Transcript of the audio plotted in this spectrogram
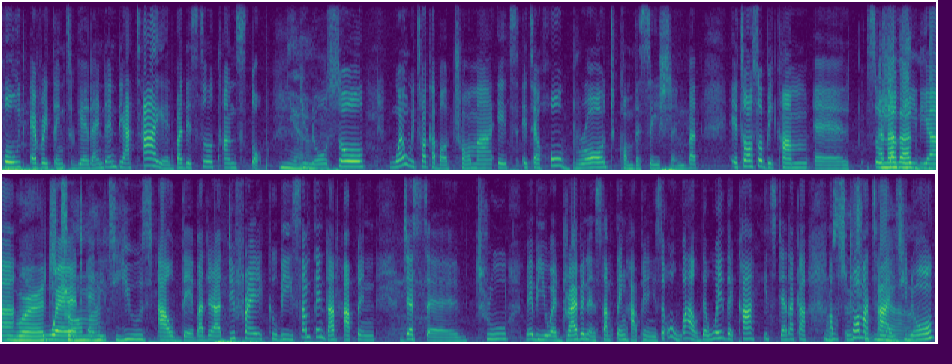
hold everything together and then they are tired, but they still can't stop. Yeah. You know, so when we talk about trauma, it's it's a whole broad conversation, but it's also become a social Another media word, trauma. and it's used out there. But there are different. It could be something that happened just uh, through maybe you were driving and something happened. And you say, "Oh wow, the way the car hits the other car, I was so true. Traumatized." You know,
